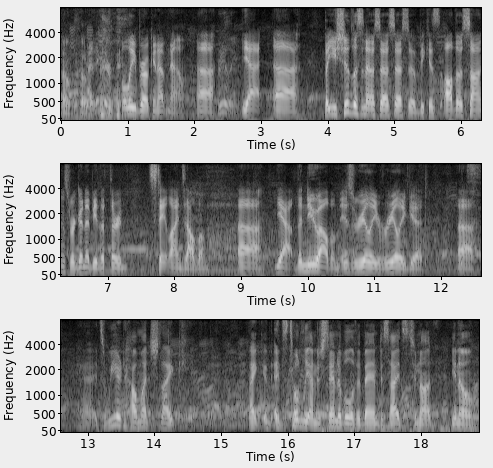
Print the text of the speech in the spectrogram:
no, sorry. I think they're fully broken up now. Uh, Really? Yeah. Uh, but you should listen to Oso Oso Oso because all those songs were going to be the third State Lines album. Uh, yeah, the new album is really, really good. Uh, Yeah, it's weird how much like like it, it's totally understandable if a band decides to not you know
